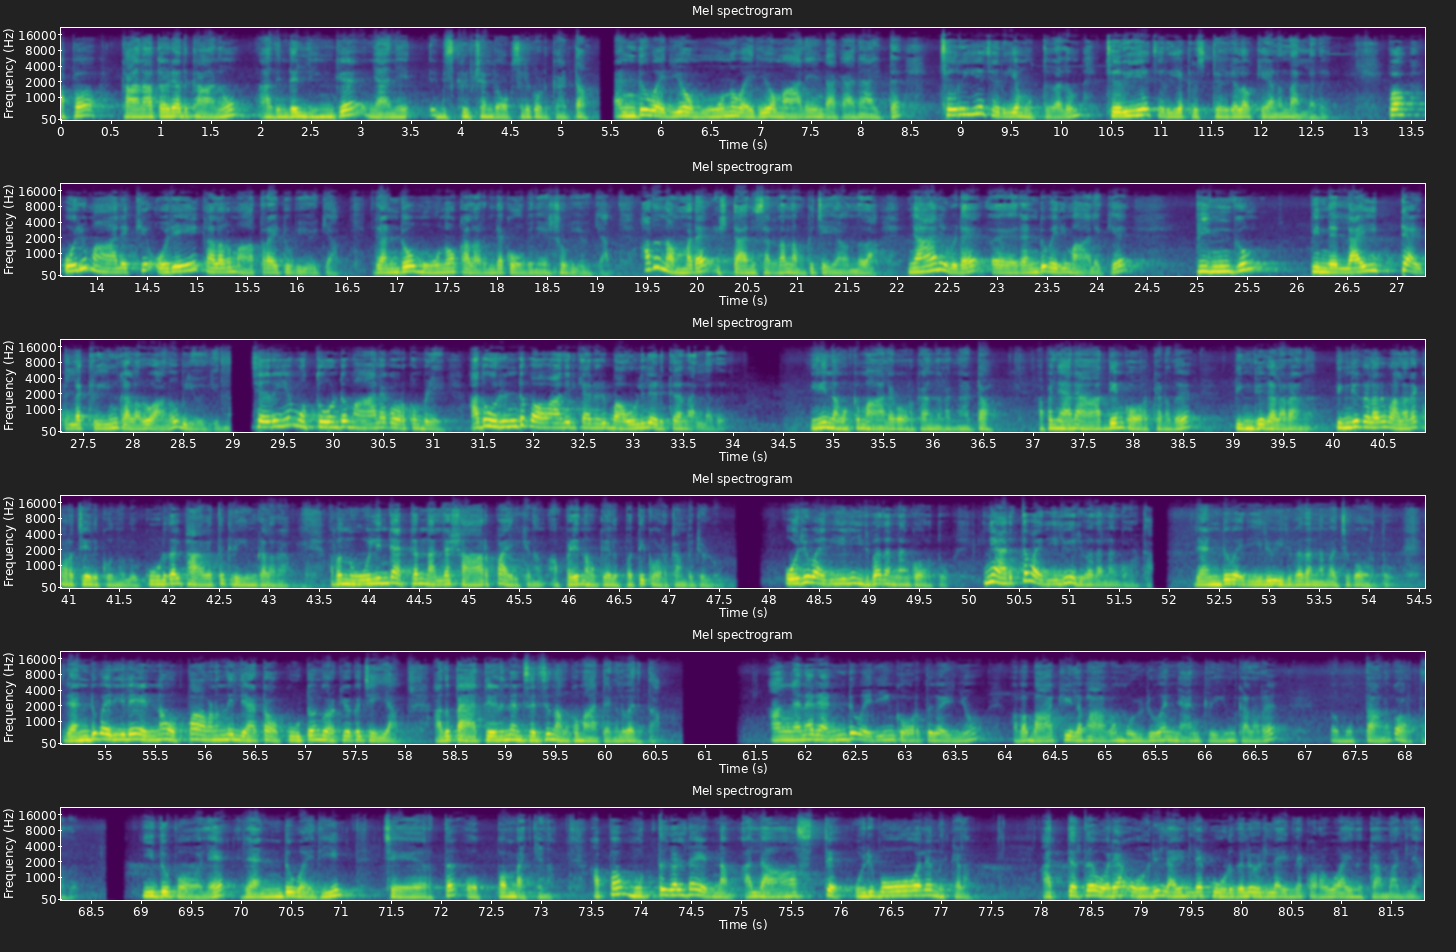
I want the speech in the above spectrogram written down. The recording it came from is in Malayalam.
അപ്പോൾ കാണാത്തവരത് കാണൂ. അതിന്റെ ലിങ്ക് ഞാൻ ഡിസ്ക്രിപ്ഷൻ ബോക്സിൽ കൊടുക്കാം കേട്ടോ. രണ്ട് വരിയോ മൂന്ന് വരിയോ മാല ഉണ്ടാക്കാനായിട്ട് ചെറിയ ചെറിയ മുത്തുകളും ചെറിയ ചെറിയ ക്രിസ്റ്റലുകളും ഒക്കെയാണ് നല്ലത്. ഇപ്പോൾ ഒരു മാലയ്ക്ക് ഒരേ കളർ മാത്രമായിട്ട് ഉപയോഗിക്കാം. രണ്ടോ മൂന്നോ കളറിന്റെ കോമ്പിനേഷൻ ഉപയോഗിക്കാം. അത് നമ്മുടെ ഇഷ്ടാനുസരണം നമുക്ക് ചെയ്യാവുന്നതാണ് ഞാനിവിടെ രണ്ട് വരി മാലയ്ക്ക് പിങ്കും പിന്നെ ലൈറ്റായിട്ടുള്ള ക്രീം കളറുമാണ് ഉപയോഗിക്കുന്നത്. ചെറിയ മുത്തുകൊണ്ട് മാല കോർക്കുമ്പോഴേ അത് ഉരുണ്ട് പോവാതിരിക്കാൻ ഒരു ബൗളിൽ എടുക്കുക നല്ലത്. ഇനി നമുക്ക് മാല കോർക്കാൻ തുടങ്ങാം കേട്ടോ. അപ്പം ഞാൻ ആദ്യം കോർക്കണത് പിങ്ക് കളറാണ്. പിങ്ക് കളർ വളരെ കുറച്ചേ എടുക്കുന്നുള്ളൂ. കൂടുതൽ ഭാഗത്ത് ക്രീം കളറാണ് അപ്പം നൂലിന്റെ അറ്റം നല്ല ഷാർപ്പായിരിക്കണം. അപ്പോഴേ നമുക്ക് എളുപ്പത്തിൽ കോർക്കാൻ പറ്റുള്ളൂ. ഒരു വരിയിൽ ഇരുപതെണ്ണം കോർത്തു. ഇനി അടുത്ത വരിയിലും ഇരുപതെണ്ണം കോർക്കാം. രണ്ട് വരിയിലും ഇരുപതെണ്ണം വെച്ച് കോർത്തു. രണ്ട് വരിയിലെ എണ്ണം ഒപ്പാവണമെന്നില്ല കേട്ടോ. കൂട്ടവും കുറയ്ക്കുകയൊക്കെ ചെയ്യാം. അത് പാറ്റേണിനനുസരിച്ച് നമുക്ക് മാറ്റങ്ങൾ വരുത്താം. അങ്ങനെ രണ്ട് വരിയും കോർത്ത് കഴിഞ്ഞു. അപ്പോൾ ബാക്കിയുള്ള ഭാഗം മുഴുവൻ ഞാൻ ക്രീം കളറ് മുത്താണ് കോർത്തത്. ഇതുപോലെ രണ്ട് വരിയും ചേർത്ത് ഒപ്പം വയ്ക്കണം. അപ്പോൾ മുത്തുകളുടെ എണ്ണം ആ ലാസ്റ്റ് ഒരുപോലെ നിൽക്കണം അറ്റത്ത് ഒരാ ഒരു ലൈനിലെ കൂടുതൽ ഒരു ലൈനിലെ കുറവുമായി നിൽക്കാൻ പാടില്ല.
